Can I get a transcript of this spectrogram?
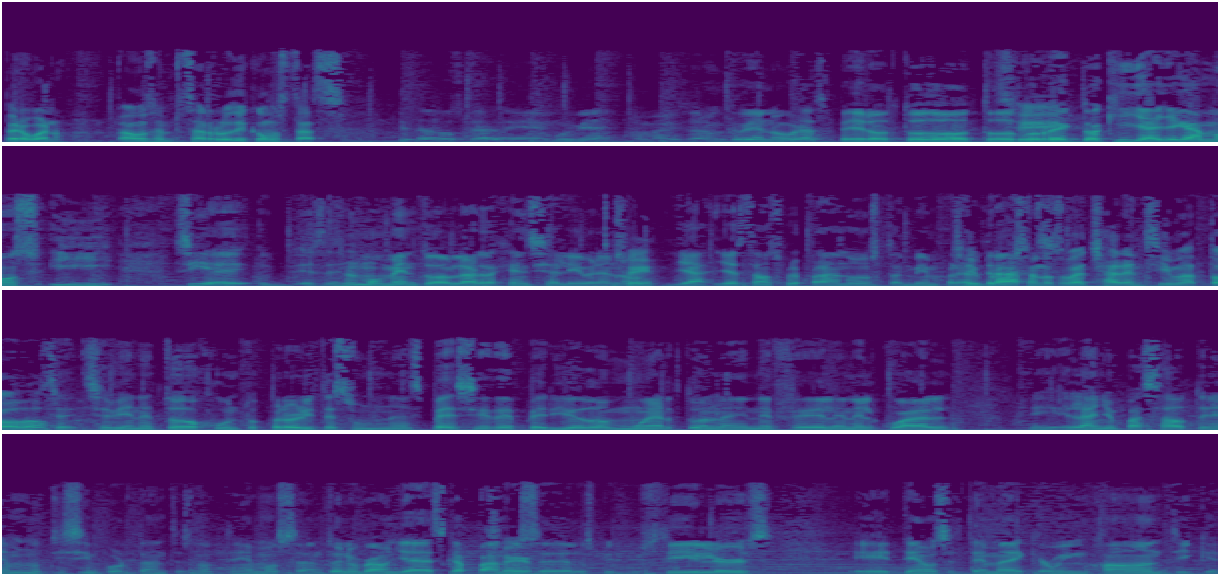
Pero bueno, vamos a empezar. Rudy, ¿cómo estás? ¿Qué tal, Oscar? Eh, muy bien. No me avisaron que habían obras, pero todo, todo Sí. correcto. Aquí ya llegamos y sí, eh, este es el momento de hablar de agencia libre, ¿no? Sí. Ya, ya estamos preparándonos también para Sí, el porque draft. se nos va a echar encima todo. Se, se viene todo junto, pero ahorita es una especie de periodo muerto en la NFL en el cual eh, el año pasado teníamos noticias importantes, ¿no? Teníamos a Antonio Brown ya escapándose Sí. de los Pittsburgh Steelers, eh, teníamos el tema de Kareem Hunt y que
